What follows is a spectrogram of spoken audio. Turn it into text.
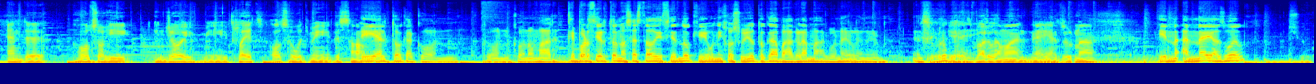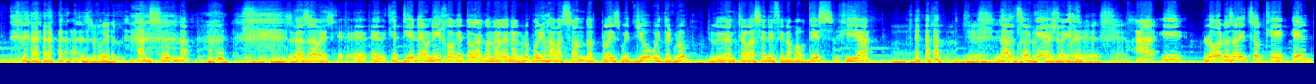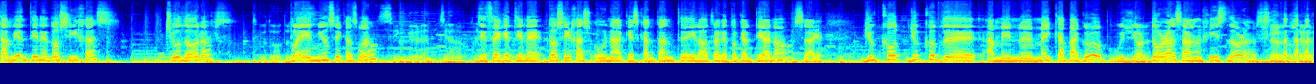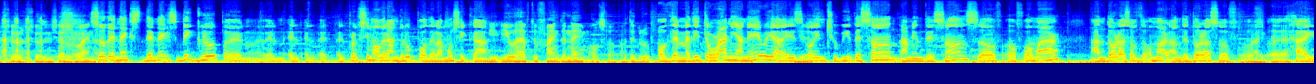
And uh, also he enjoy me. He played also with me the song. Y él toca con, con, con Omar, que por cierto nos ha estado diciendo que un hijo suyo toca baglama con él en, el- en su grupo. Yes, Baglama and Ney and Zurna and Ney as well, as well. and ya sabéis que, eh, eh, que tiene un hijo que toca con él en el grupo. You have a son that plays with you with the group. You didn't tell us anything about this here. Yes, No, it's okay, it's percussion okay. player, yes, yes. Ah, y luego nos ha dicho que él también tiene dos hijas, two daughters, Playing music as well. singer and piano player. Dice que tiene dos hijas, una que es cantante y la otra que toca el piano. O sea, you could, you could, uh, I mean, uh, make up a group with your Sure. daughters and his daughters. Sure, sure, sure, sure. Inshallah, why not? So the next, the next big group, uh, el, el- el- el próximo gran grupo de la música you, you have to find the name also of the group. of the Mediterranean area is Yes. going to be the son, I mean, the sons of, of Omar and daughters of the Omar and the Doras of, of Haig. uh, Haig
